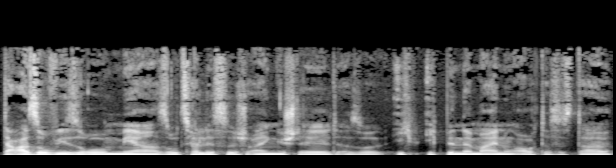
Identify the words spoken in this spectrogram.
da sowieso mehr sozialistisch eingestellt. Also ich, ich bin der Meinung auch, dass es da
